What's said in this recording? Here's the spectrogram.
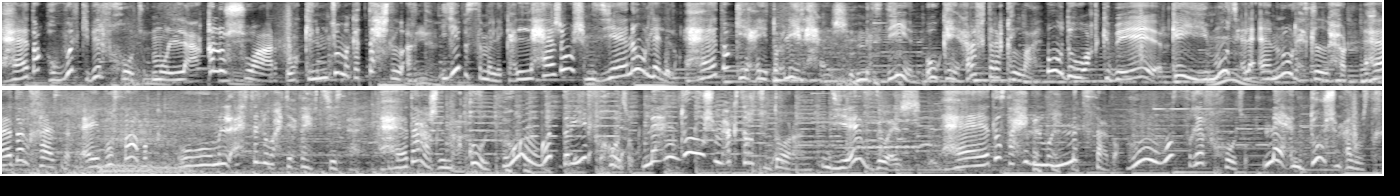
هذا هو الكبير في خوتو مول العقل والشوار وكلمته ما كطيحش للأرض. يبسم لك على الحاجة واش مزيانة ولا لا؟ هذا كيعيطوا عليه الحاج متدين وكيعرف طريق الله وذوق كبير كيموت على امنه والعسل الحر هذا الخاسر عيبه سابق ومن الأحسن الواحد يعطيه ابتسام. هذا راجل معقول هو خوتو ما عندوش مع كثرة الدوران ديال الزواج. هذا صاحب المهمة الصعبة هو الصغير في خوتو ما عندوش مع الوسخ.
